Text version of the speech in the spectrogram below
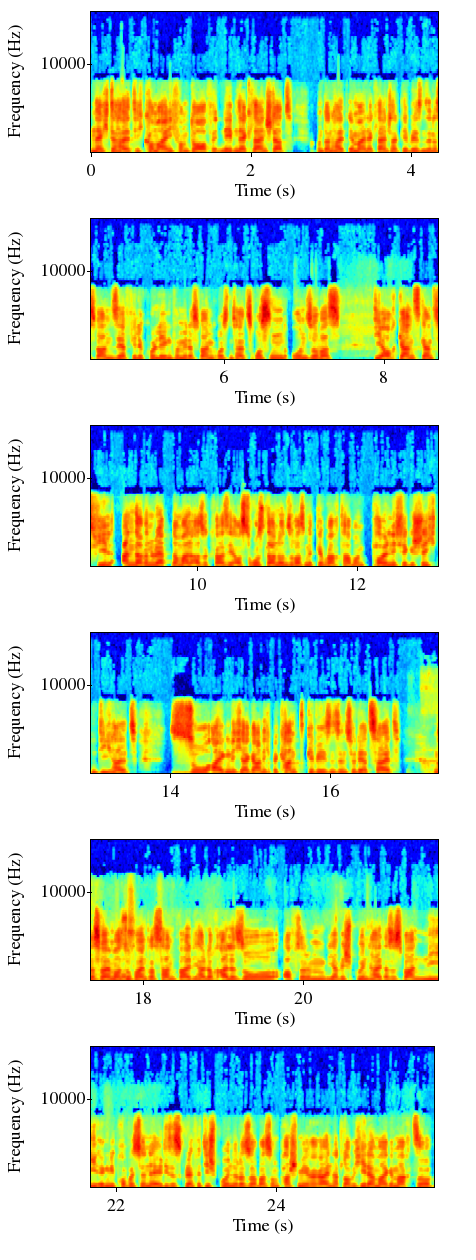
Nächte halt, ich komme eigentlich vom Dorf neben der Kleinstadt und dann halt immer in der Kleinstadt gewesen sind. Das waren sehr viele Kollegen von mir, das waren größtenteils Russen und sowas, die auch ganz, ganz viel anderen Rap nochmal, also quasi aus Russland und sowas mitgebracht haben und polnische Geschichten, die halt so eigentlich ja gar nicht bekannt gewesen sind zu der Zeit. Und das war immer super interessant, weil die halt auch alle so auf so einem, ja, wir sprühen halt, also es war nie irgendwie professionell, dieses Graffiti-Sprühen oder so, aber so ein paar Schmierereien hat, glaube ich, jeder mal gemacht, so.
